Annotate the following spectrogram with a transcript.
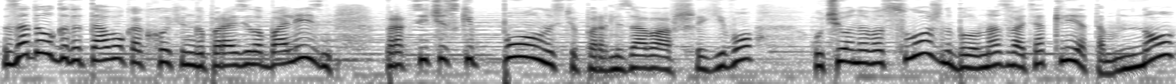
Задолго до того, как Хокинга поразила болезнь, практически полностью парализовавшая его, Ученого сложно было назвать атлетом, но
